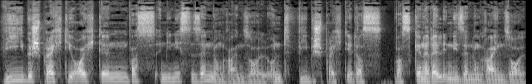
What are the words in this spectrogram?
Wie besprecht ihr euch denn, was in die nächste Sendung rein soll? Und wie besprecht ihr das, was generell in die Sendung rein soll?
